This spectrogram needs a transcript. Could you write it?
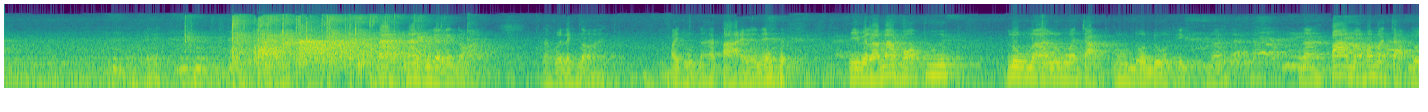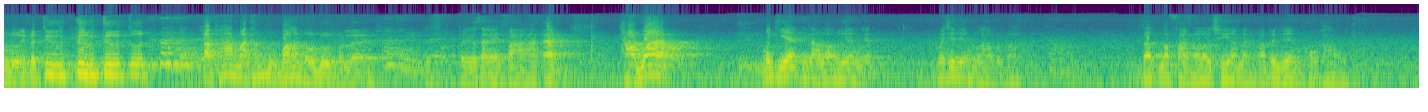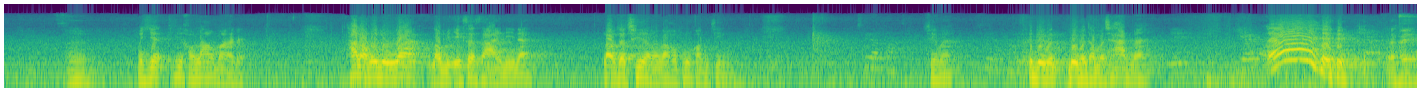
น่านั่งคุยกันเล็กน้อยนั่งคุยเล็กน้อย ไฟดูดหน้าตายเลยเนี่ยมีเวลามากพอพืดลุงมาลุงมาจับลุงโดนดูดอีกนะนะป้ามาป้ามาจับโดนดูดอีกไปตื้อตื้อตื้อตื้อตัดภาพมาทั้งหมู่บ้านโดนดูดหมดเลยเป็นกระแสไฟฟ้าอะถามว่าเมื่อกี้ที่เราเล่าเรื่องเนี่ย ไม่ใช่เรื่องของเราถูกปะแต่เราฟังแล้วเราเชื่อไหมว่าเป็นเรื่องของเขาเออเมื่อกี้ที่เขาเล่ามาเนี่ย ถ้าเราไม่รู้ว่าเรามีเอ็กซ์ไซส์นี้นะ เราจะเชื่อไหมว่าเขาพูดความจริง เชื่อค่ะเชื่อไหมคือดูมันดูมันธรรมชาติไหมเอ้ย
